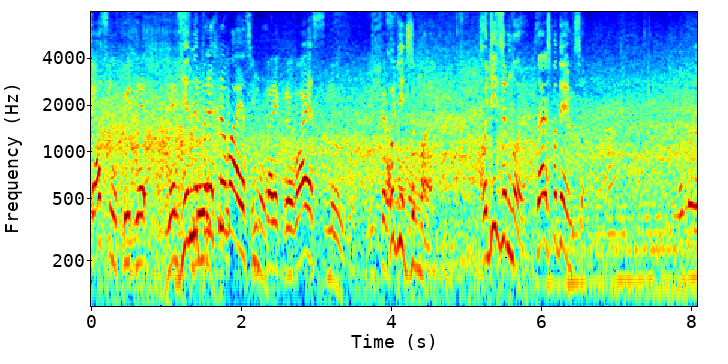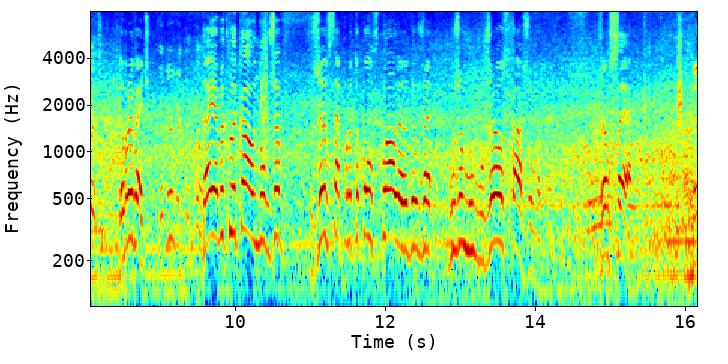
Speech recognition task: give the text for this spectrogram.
Зараз він стоїть не, не в Він не смузі. перекриває смугу. Він перекриває смугу. І ще раз Ходіть зі мною. Ходіть зі мною. Зараз подивимося. Добрий вечір. Та я викликав, ну вже, вже все, протокол склали, вже, вже, вже оскаржувати. Вже все. Ми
